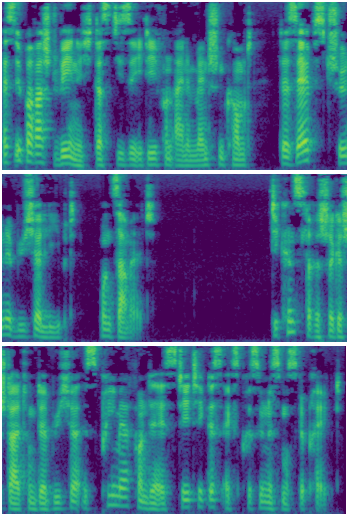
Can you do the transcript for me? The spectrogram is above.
Es überrascht wenig, dass diese Idee von einem Menschen kommt, der selbst schöne Bücher liebt und sammelt. Die künstlerische Gestaltung der Bücher ist primär von der Ästhetik des Expressionismus geprägt.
